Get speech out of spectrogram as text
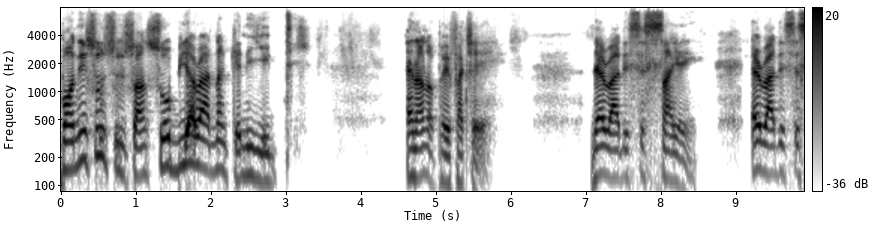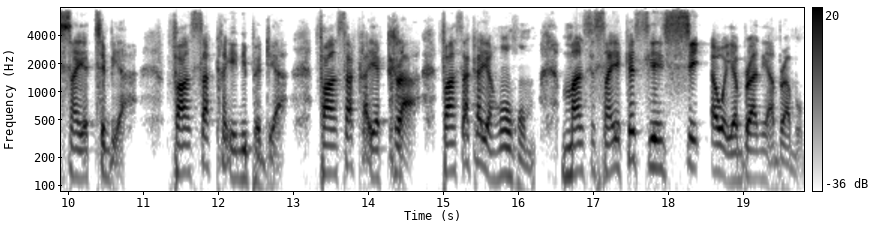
bɔnne so nsunsuansoɔ biara a na nkani yɛ di. Ɛna nɔpɛ fa kyɛ na awurade sesa yɛn awurade sesa yɛ tibia. Fansa ka yɛ nipadua. Fansa ka yɛ kra. Fansa ka yɛ honhom. Mansesa yɛ kɛseɛ nsi ɛwɔ yɛ bra ne abrabɔ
